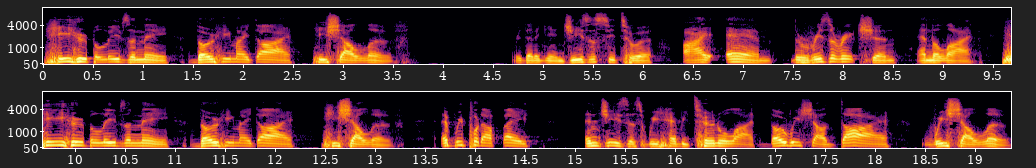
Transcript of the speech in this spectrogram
He who believes in me, though he may die, he shall live." Read that again. Jesus said to her, I am the resurrection and the life. He who believes in me, though he may die, he shall live. If we put our faith in Jesus, we have eternal life. Though we shall die, we shall live.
